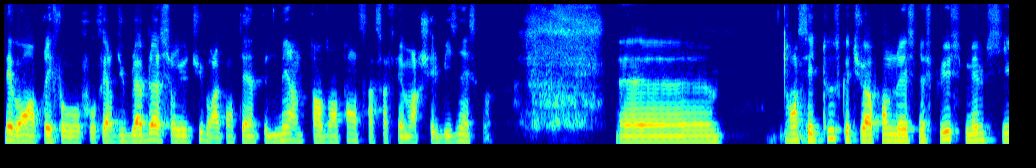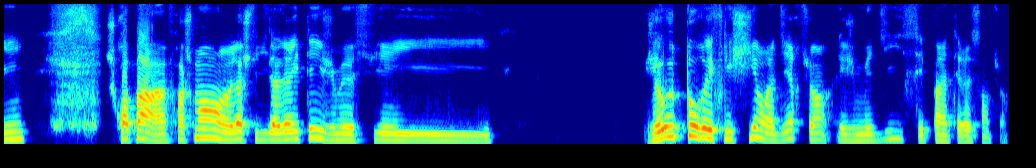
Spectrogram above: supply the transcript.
Mais bon, après, il faut, faire du blabla sur YouTube, raconter un peu de merde de temps en temps, ça, ça fait marcher le business. Quoi. Euh, on sait tous que tu vas prendre le S9 Plus, même si je crois pas. Hein. Franchement, là, je te dis la vérité, je me suis. J'ai auto-réfléchi, on va dire, tu vois, et je me dis, c'est pas intéressant, tu vois.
